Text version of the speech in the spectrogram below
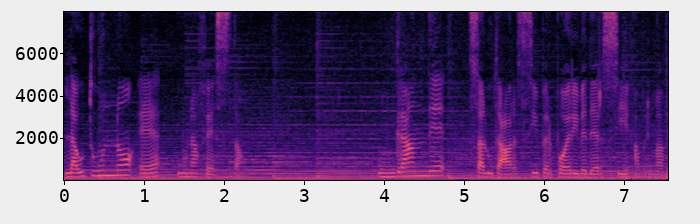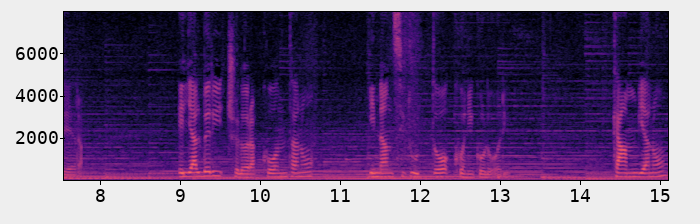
L'autunno è una festa, un grande salutarsi per poi rivedersi a primavera. E gli alberi ce lo raccontano innanzitutto con i colori. Cambiano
